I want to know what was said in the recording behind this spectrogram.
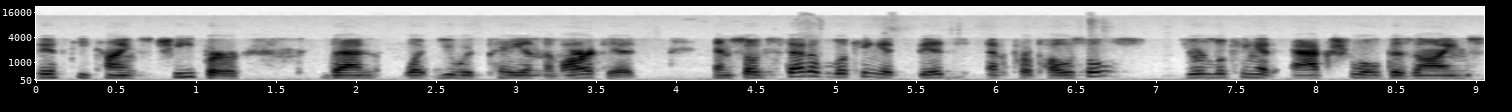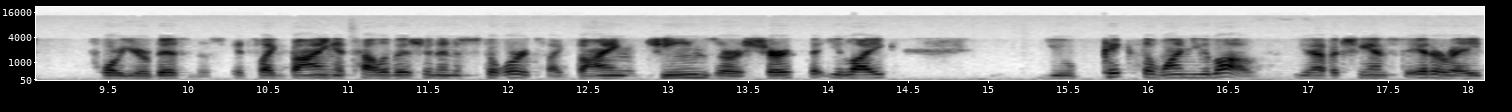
50 times cheaper than what you would pay in the market. And so instead of looking at bids and proposals, you're looking at actual designs for your business. It's like buying a television in a store. It's like buying jeans or a shirt that you like. You pick the one you love. You have a chance to iterate,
